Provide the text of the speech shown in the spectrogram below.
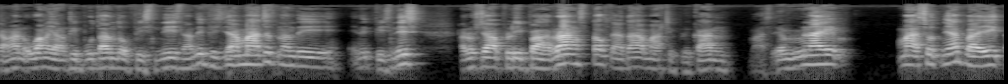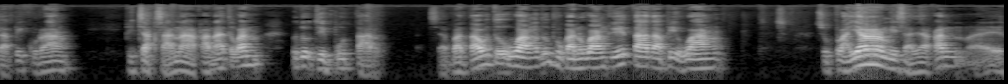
Jangan uang yang diputar untuk bisnis. Nanti bisnisnya macet nanti ini bisnis harusnya beli barang stok ternyata malah dibelikan. Mas ya, naik maksudnya baik tapi kurang bijaksana. Karena itu kan untuk diputar. Siapa tahu tuh uang itu bukan uang kita tapi uang supplier misalnya kan. Eh,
